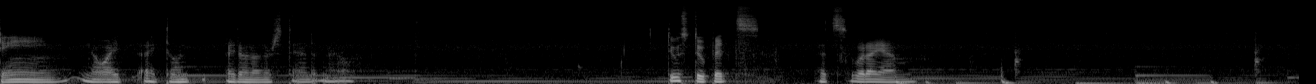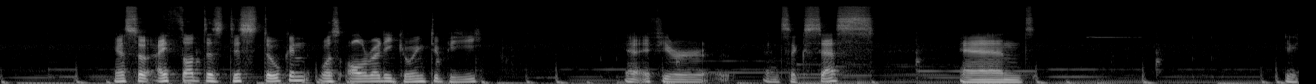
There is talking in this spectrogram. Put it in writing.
Dang. No, I I don't I don't understand it now. Too stupid. That's what I am. Yeah, so I thought this this token was already going to be uh, if you're in success and you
